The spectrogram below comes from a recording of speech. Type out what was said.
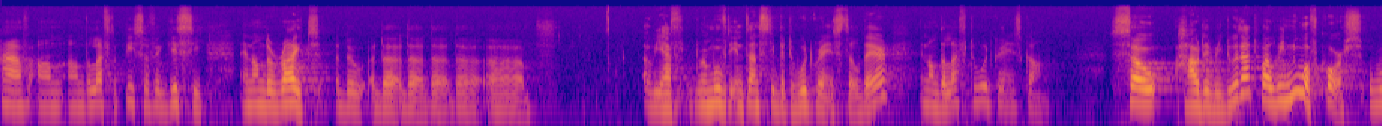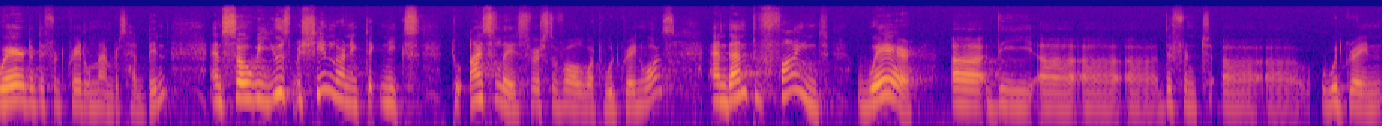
have on, on the left a piece of a Ghissi and on the right, the, the, the, the, uh, we have removed the intensity, but the wood grain is still there. And on the left, the wood grain is gone. So how did we do that? Well, we knew, of course, where the different cradle members had been. And so we used machine learning techniques to isolate, first of all, what wood grain was, and then to find where the uh, uh, uh different uh, uh, wood grain,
